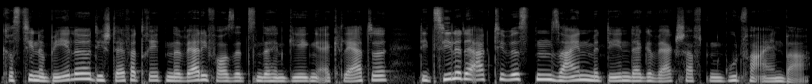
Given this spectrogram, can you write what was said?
Christine Behle, die stellvertretende Verdi-Vorsitzende, hingegen erklärte, die Ziele der Aktivisten seien mit denen der Gewerkschaften gut vereinbar.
